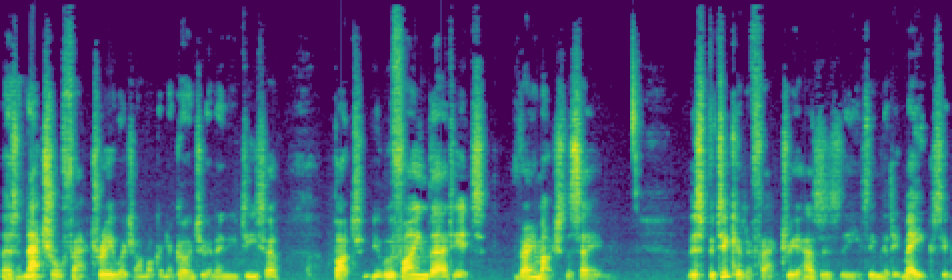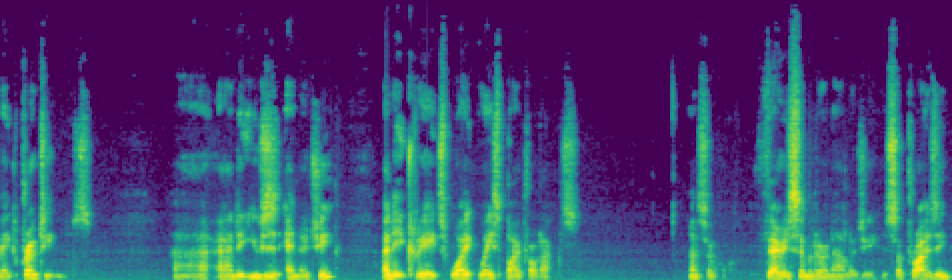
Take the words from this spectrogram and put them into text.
There's a natural factory, which I'm not going to go into in any detail, but you will find that it's very much the same. This particular factory has the thing that it makes. It makes proteins, uh, and it uses energy, and it creates white waste byproducts, and so forth. Very similar analogy. It's surprising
